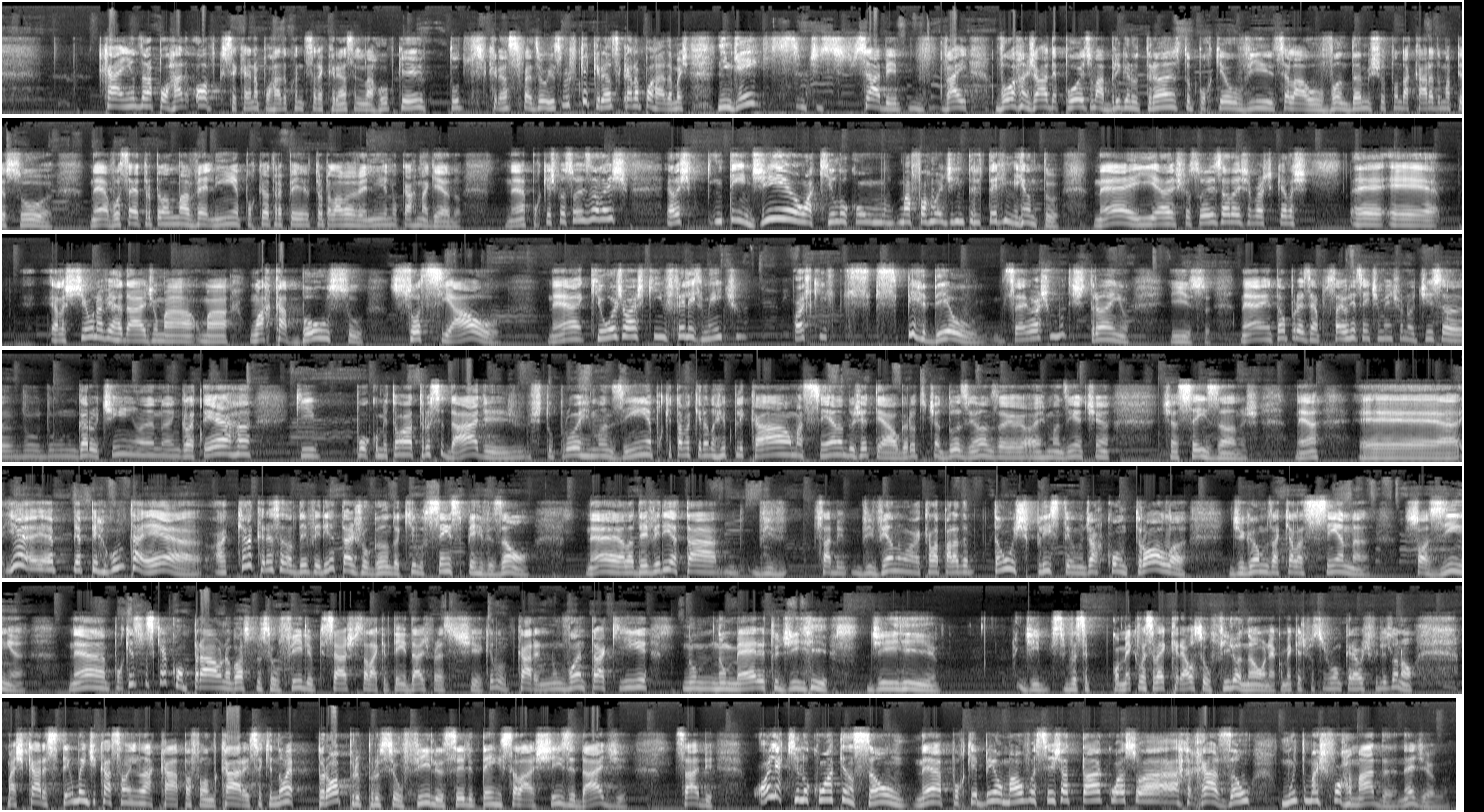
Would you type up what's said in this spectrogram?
caindo na porrada. Óbvio que você cai na porrada quando você era criança ali na rua, porque todas as crianças faziam isso, mas porque criança cai na porrada. Mas ninguém, sabe, vai. Vou arranjar depois uma briga no trânsito porque eu vi, sei lá, o Van Damme chutando a cara de uma pessoa. Né? Vou sair atropelando uma velhinha porque eu atropelava a velhinha no Carmageddon. Né? Porque as pessoas elas, elas entendiam aquilo como uma forma de entretenimento. Né? E as pessoas, elas, acho que elas. É, é, elas tinham, na verdade, uma, uma, um arcabouço social, né? Que hoje eu acho que, infelizmente, eu acho que, que, se perdeu. Eu acho muito estranho isso. Né? Então, por exemplo, saiu recentemente a notícia de um garotinho né, na Inglaterra que pô, cometeu uma atrocidade, estuprou a irmãzinha porque estava querendo replicar uma cena do GTA. O garoto tinha 12 anos, a irmãzinha tinha, tinha 6 anos, né? É, e, a, a, pergunta é: aquela criança deveria estar tá jogando aquilo sem supervisão? Né? Ela deveria estar tá, sabe, vivendo aquela parada tão explícita onde ela controla, digamos, aquela cena sozinha, né? Porque se você quer comprar um negócio pro seu filho, que você acha, sei lá, que ele tem idade para assistir aquilo, cara, não vou entrar aqui no, no mérito de, de de se você como é que você vai criar o seu filho ou não, né? Como é que as pessoas vão criar os filhos ou não. Mas cara, se tem uma indicação ali na capa falando, cara, isso aqui não é próprio para o seu filho, se ele tem, sei lá, X idade, sabe? Olha aquilo com atenção, né? Porque bem ou mal você já tá com a sua razão muito mais formada, né, Diego?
